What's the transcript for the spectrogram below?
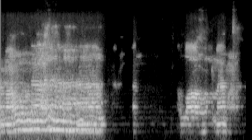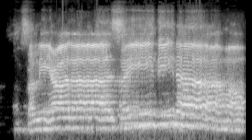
مولانا اللهم صل على سيدنا مولانا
